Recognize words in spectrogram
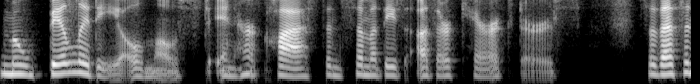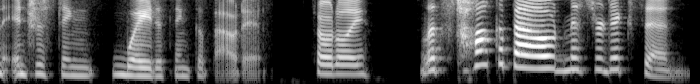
mobility almost in her class than some of these other characters. So that's an interesting way to think about it. Totally. Let's talk about Mr. Dixon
